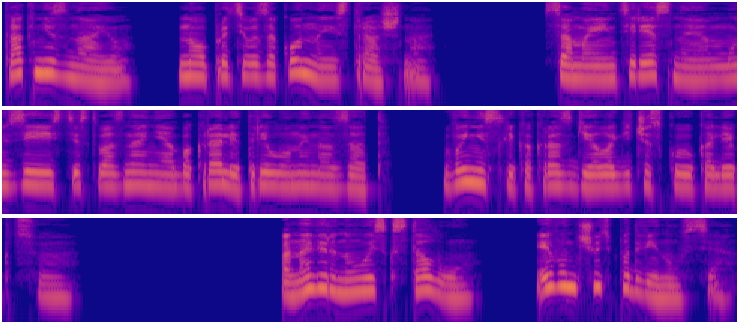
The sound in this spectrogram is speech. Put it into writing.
Как, не знаю, но противозаконно и страшно. Самое интересное, Музей естествознания обокрали три луны назад, вынесли как раз геологическую коллекцию. Она вернулась к столу. Эван чуть подвинулся.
